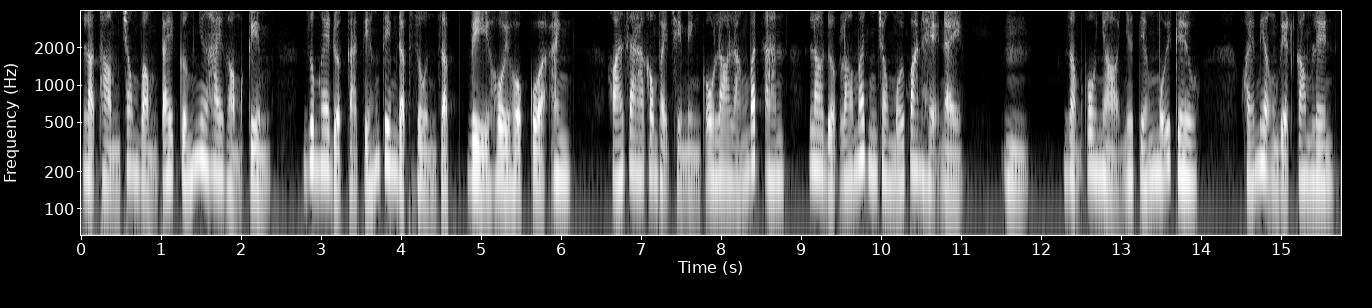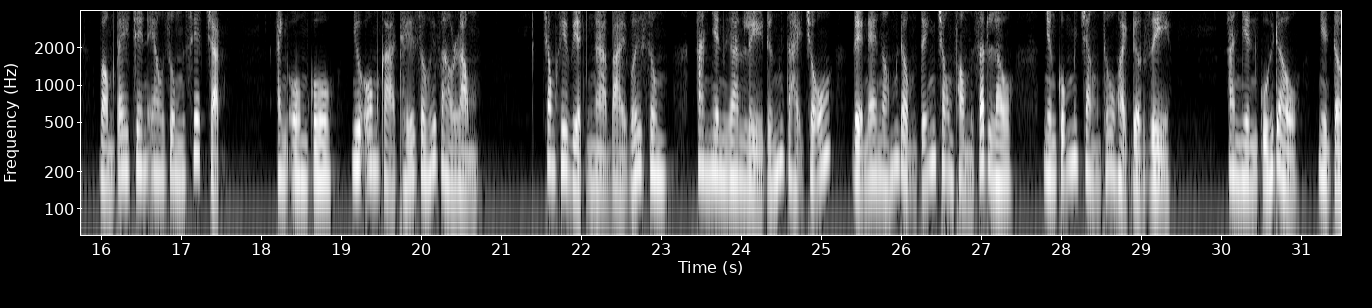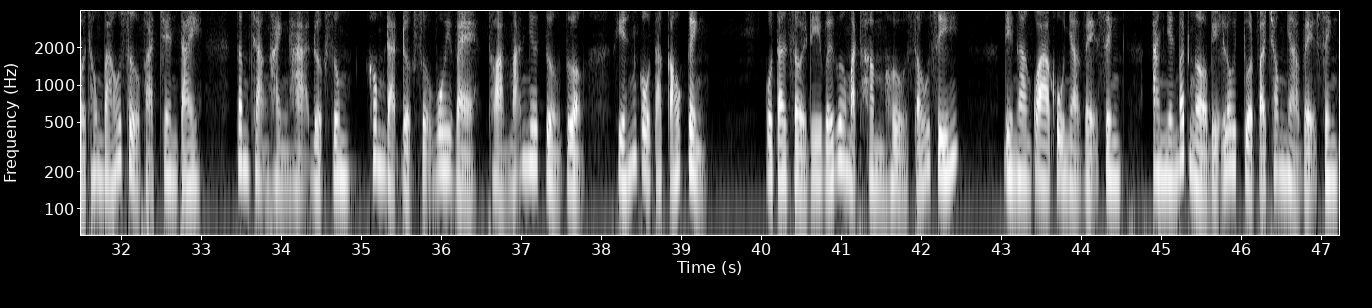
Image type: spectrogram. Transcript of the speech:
Lọt thỏm trong vòng tay cứng như hai gọng kìm, Dung nghe được cả tiếng tim đập dồn dập Vì hồi hộp của anh. Hóa ra không phải chỉ mình cô lo lắng bất an, Lo được lo mất trong mối quan hệ này. Ừ Giọng cô nhỏ như tiếng mũi kêu. Khóe miệng Việt cong lên, Vòng tay trên eo Dung siết chặt. Anh ôm cô như ôm cả thế giới vào lòng. Trong khi Việt ngả bài với Dung, An Nhiên gan lì đứng tại chỗ Để nghe ngóng động tĩnh trong phòng rất lâu, Nhưng cũng chẳng thu hoạch được gì. An Nhiên cúi đầu, Nhìn tờ thông báo xử phạt trên tay. Tâm trạng hành hạ được Dung Không đạt được sự vui vẻ, Thỏa mãn như tưởng tượng, Khiến cô ta cáu kỉnh. Cô ta rời đi với gương mặt hầm hở xấu xí Đi ngang qua khu nhà vệ sinh An Nhiên bất ngờ bị lôi tuột vào trong nhà vệ sinh.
